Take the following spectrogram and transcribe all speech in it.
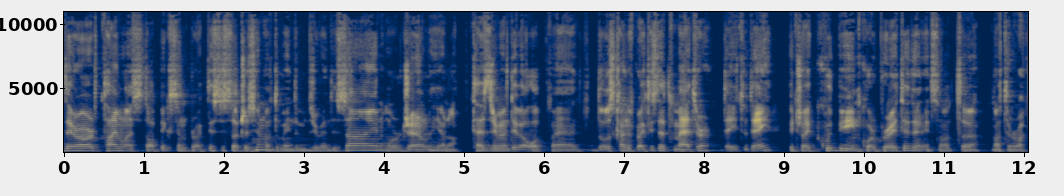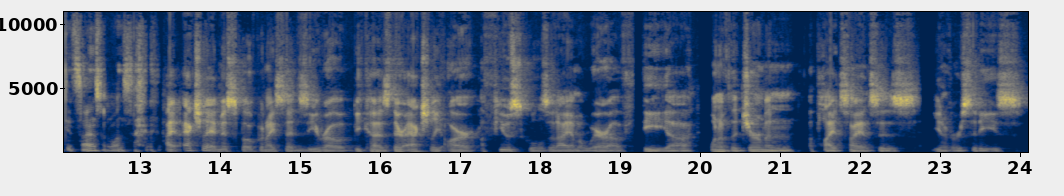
there are timeless topics and practices such as, you know, domain-driven design or generally, you know, test-driven development, those kind of practices that matter day to day, which I could be incorporated and it's not uh, not a rocket science on one side. I actually I misspoke when I said zero because there actually are a few schools that I am aware of. The uh, one of the German applied sciences universities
